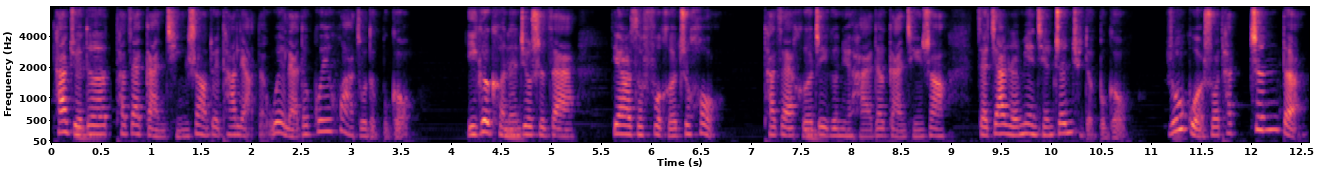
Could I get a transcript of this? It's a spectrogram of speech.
他觉得他在感情上对他俩的未来的规划做的不够，一个可能就是在第二次复合之后，他在和这个女孩的感情上，在家人面前争取的不够。如果说他真的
